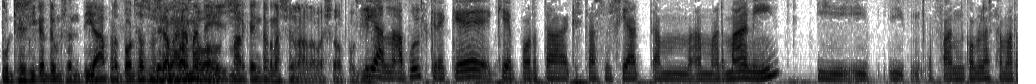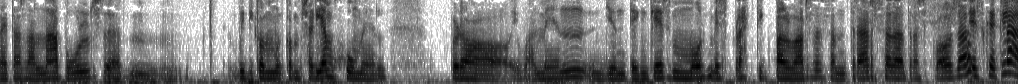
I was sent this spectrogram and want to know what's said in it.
potser sí que té un sentit. Ja, però et pots associar Però amb qualsevol mateix- marca internacional amb això. Sí, el Nàpols crec que, que porta, que està associat amb, amb Armani i, i, i fan com les samarretes del Nàpols eh, mm, vull dir, com, com seria amb Hummel però igualment jo entenc que és molt més pràctic pel Barça centrar-se en altres coses És que clar,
